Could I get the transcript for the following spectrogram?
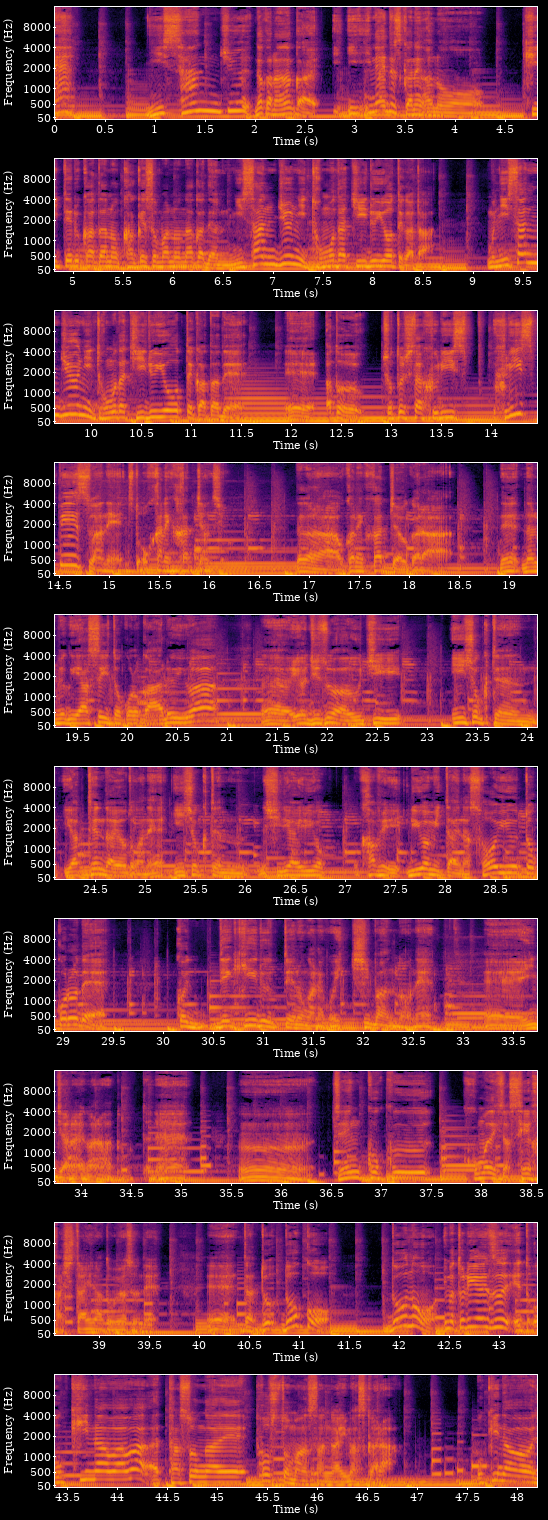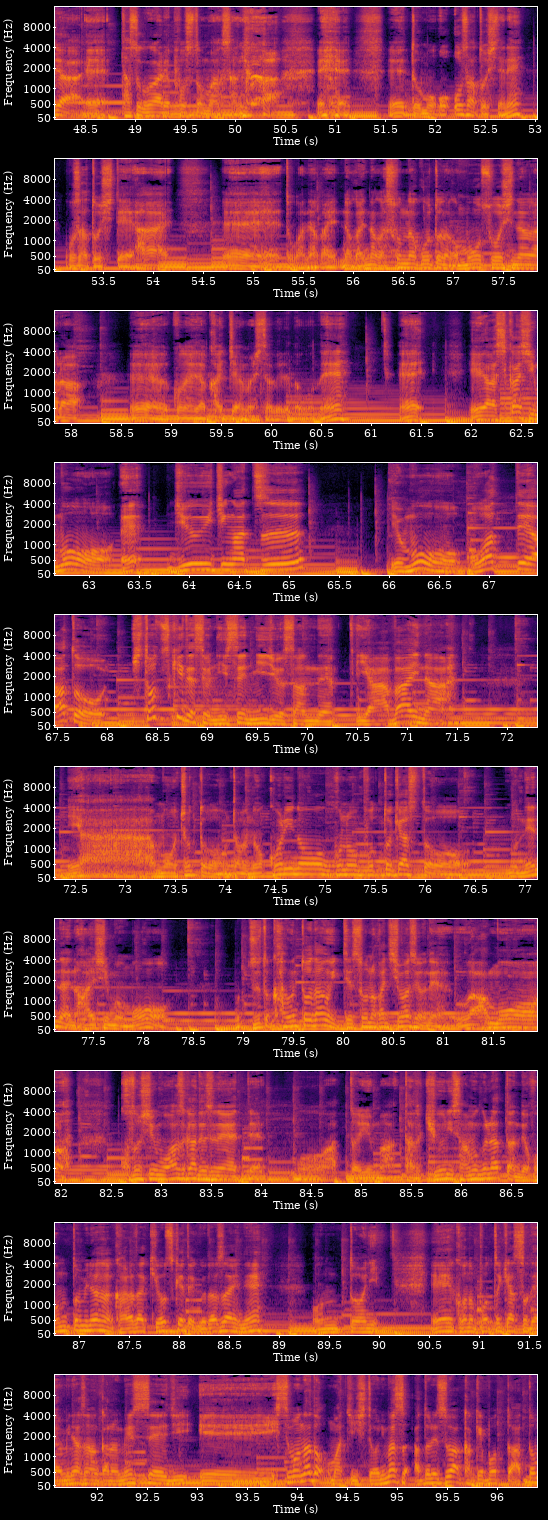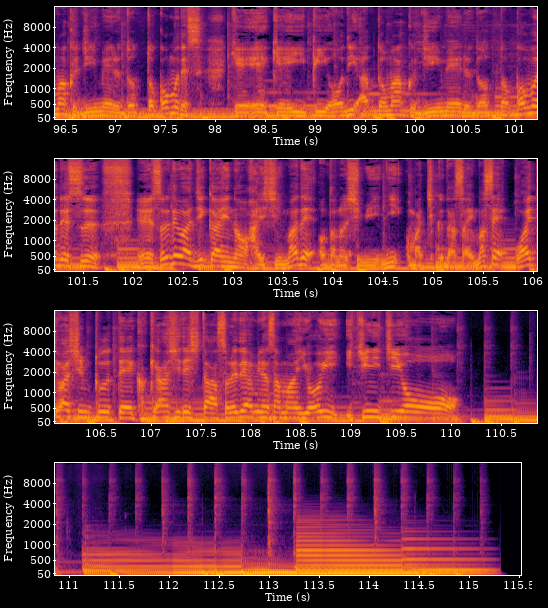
2、30、だからなんかい、いないですかね？あの、聞いてる方のかけそばの中であの2、30人友達いるよって方。もう2、30人友達いるよって方で、えー、あと、ちょっとしたフリース、フリースペースはね、ちょっとお金かかっちゃうんですよ。だからお金かかっちゃうから、ね、なるべく安いところか、あるいは、えー、いや、実はうち、飲食店やってんだよとかね、飲食店知り合いいるよ、カフェいるよみたいな、そういうところで、これできるっていうのがね、これ一番のね、えー、いいんじゃないかなと思ってね。うん。全国、ここまで来たら制覇したいなと思いますよね。えー、だど、どこ、どの、今とりあえず、えっと、沖縄は黄昏ポストマンさんがいますから、沖縄はじゃあ、えー、黄昏ポストマンさんが えー、えー、と、もう、お、長としてね、長として、はい、えー、とか、なんか、なんか、なんか、そんなことなんか妄想しながら、えー、この間帰っちゃいましたけれどもね。え、いや、しかしもう、え、11月いや、もう終わって、あと、一月ですよ、2023年。やばいな。いやー、もうちょっと、多分残りのこのポッドキャスト、もう年内の配信ももう、ずっとカウントダウンいってそうな感じしますよね。うわもう、今年もわずかですねって。もうあっという間。ただ急に寒くなったんで、ほんと皆さん体気をつけてくださいね。本当に。えー、このポッドキャストでは皆さんからのメッセージ、えー、質問などお待ちしております。アドレスはかけぽっとアットマーク gmail.com です。k-a-k-e-p-o-d アットマーク gmail.com です。えー、それでは次回の配信までお楽しみにお待ちくださいませ。お相手は春風亭架橋でした。それでは皆様良い一日を。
